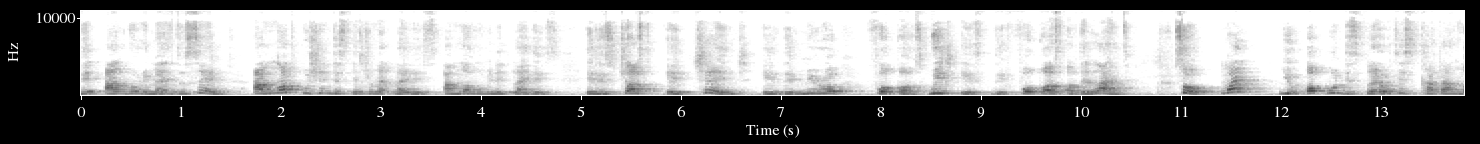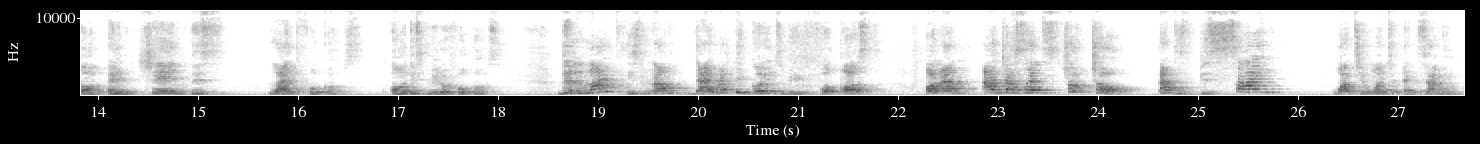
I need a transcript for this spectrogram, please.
The angle remains the same. I'm not pushing this instrument like this. I'm not moving it like this. It is just a change in the mirror focus, which is the focus of the light. So when you open the sclerotic scatter knob and change this light focus or this mirror focus, the light is now directly going to be focused on an adjacent structure that is beside what you want to examine.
